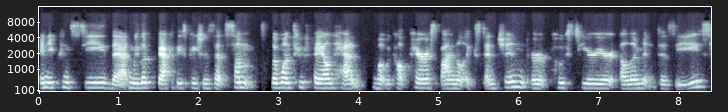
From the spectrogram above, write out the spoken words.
And you can see that we look back at these patients that some, the ones who failed had what we call paraspinal extension or posterior element disease.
